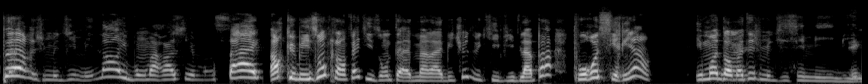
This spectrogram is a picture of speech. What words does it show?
peur. Je me dis, mais non, ils vont m'arracher mon sac. Alors que mes oncles, en fait, ils ont mal l'habitude, vu qu'ils vivent là-bas. Pour eux, c'est rien. Et moi, dans ma tête, je me disais, mais, mais,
